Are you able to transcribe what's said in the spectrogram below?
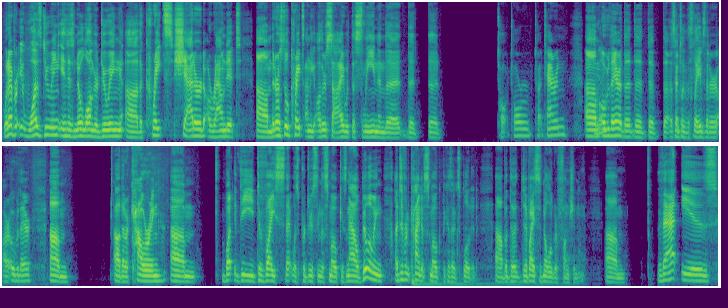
Whatever it was doing, it is no longer doing. Uh, the crates shattered around it. Um, there are still crates on the other side with the Sleen and the the the Tor Tor Ta- Taran um, Mhm. over there. The, the the the essentially the slaves that are are over there. Um, uh, that are cowering. Um, but the device that was producing the smoke is now billowing a different kind of smoke because it exploded. Uh, but the device is no longer functioning. Um, that is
